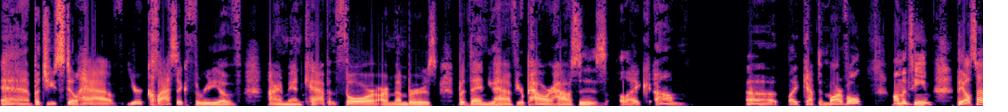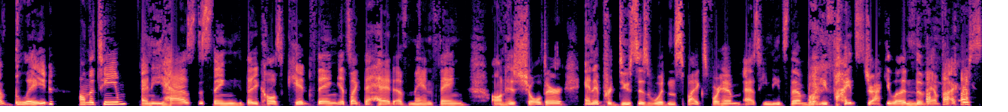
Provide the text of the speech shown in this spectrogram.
Uh, but you still have your classic three of Iron Man, Cap, and Thor are members. But then you have your powerhouses like, um, uh, like Captain Marvel on the team. They also have Blade on the team, and he has this thing that he calls Kid Thing. It's like the head of Man Thing on his shoulder, and it produces wooden spikes for him as he needs them when he fights Dracula and the vampires.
